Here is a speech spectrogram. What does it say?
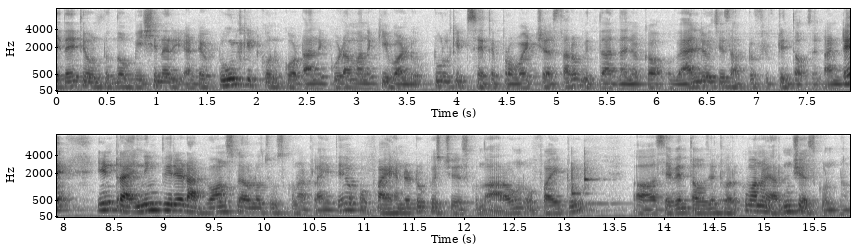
ఏదైతే ఉంటుందో మిషనరీ అంటే టూల్ కిట్ కొనుక్కోవడానికి కూడా మనకి వాళ్ళు టూల్ కిట్స్ అయితే ప్రొవైడ్ చేస్తారు విత్ దాని యొక్క వాల్యూ వచ్చేసి అప్ టు ఫిఫ్టీన్ థౌసండ్. అంటే ఇన్ ట్రైనింగ్ పీరియడ్ అడ్వాన్స్ లెవెల్లో చూసుకున్నట్లయితే ఒక ఫైవ్ హండ్రెడ్ రూపీస్ చేసుకుందాం around five to seven thousand వరకు మనం ఎర్న్ చేసుకుంటున్నాం.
